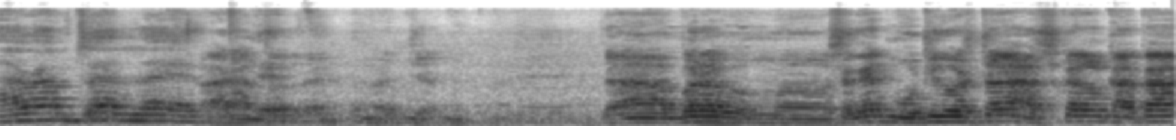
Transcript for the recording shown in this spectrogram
आराम चाललाय. आराम चाललाय. अच्छा. तर बरं म, सगळ्यात मोठी गोष्ट आजकाल काका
